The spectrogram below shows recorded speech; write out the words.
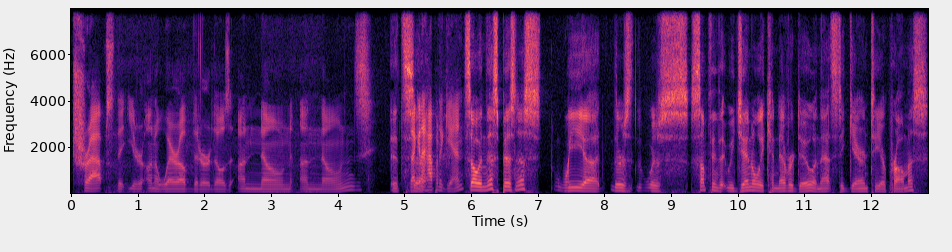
Traps that you're unaware of that are those unknown unknowns? It's Is that going uh, to happen again? So in this business, we uh, there's was something that we generally can never do, and that's to guarantee a promise.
